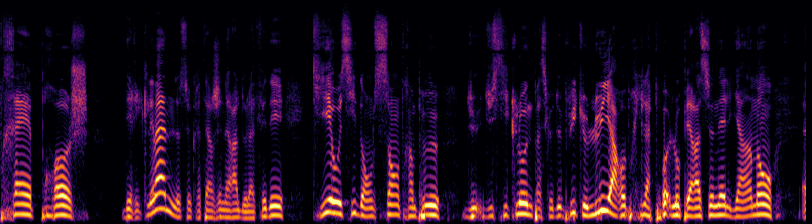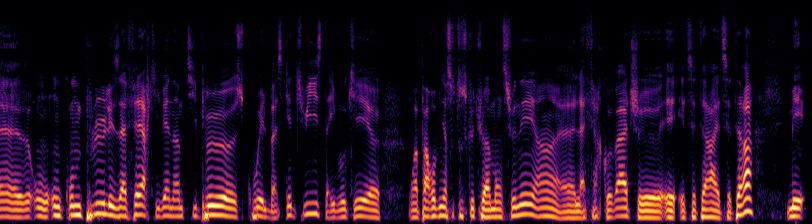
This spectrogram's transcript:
très proche d'Eric Lehmann, le secrétaire général de la Fédé, qui est aussi dans le centre un peu du, cyclone, parce que depuis que lui a repris l'opérationnel il y a un an, euh, on, on, compte plus les affaires qui viennent un petit peu euh, secouer le basket suisse. Tu as évoqué, euh, on va pas revenir sur tout ce que tu as mentionné, hein, l'affaire Kovac, etc., etc. Mais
